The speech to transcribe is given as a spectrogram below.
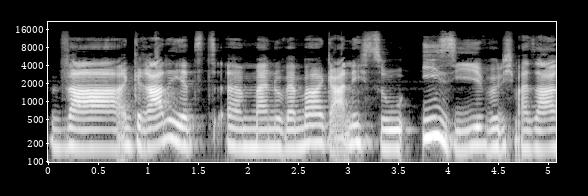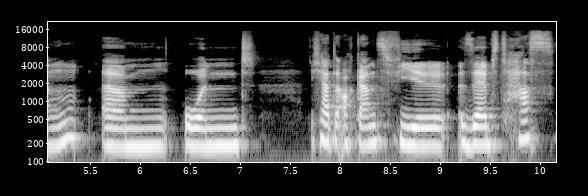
war gerade jetzt äh, mein November gar nicht so easy, würde ich mal sagen. Ähm, und ich hatte auch ganz viel Selbsthass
